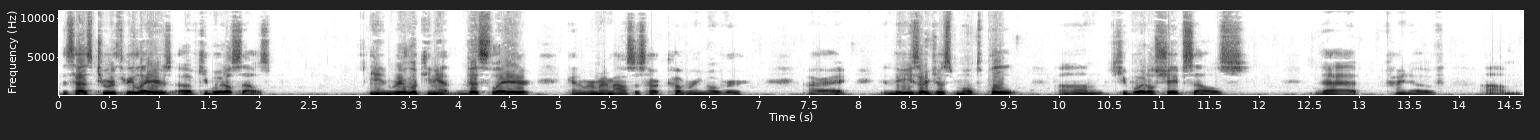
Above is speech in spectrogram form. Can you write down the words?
This has two or three layers of cuboidal cells. And we're looking at this layer, kind of where my mouse is covering over. All right. And these are just multiple um, cuboidal shaped cells that kind of um,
